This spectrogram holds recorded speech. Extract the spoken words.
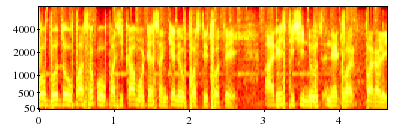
व बौद्ध उपासक उपासिका मोठ्या संख्येने उपस्थित होते. R S T C news network Parli.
